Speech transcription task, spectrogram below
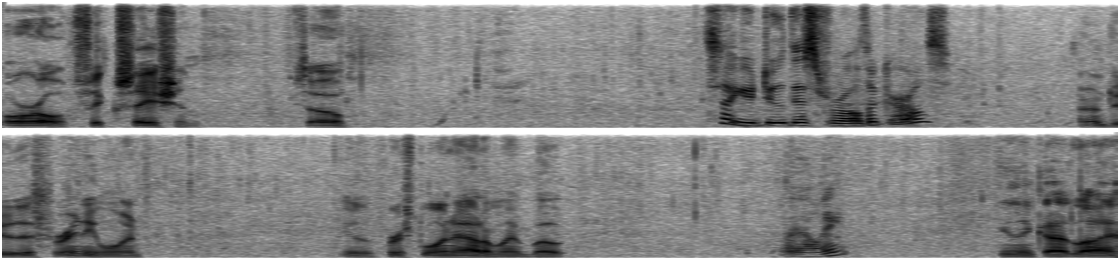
oral fixation. So So you do this for all the girls? I don't do this for anyone. You're the first one out of my boat. Really? You think I'd lie?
